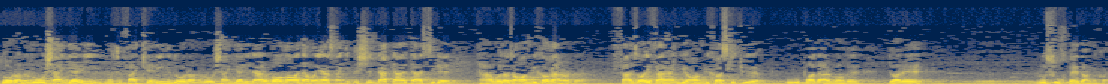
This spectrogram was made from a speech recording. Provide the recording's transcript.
دوران روشنگری متفکرین دوران روشنگری در واقع آدمایی هستن که به شدت تحت تاثیر تحولات آمریکا قرار دارن. فضای فرهنگی آمریکاست که توی اروپا در واقع داره رسوخ پیدا می‌کنه.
